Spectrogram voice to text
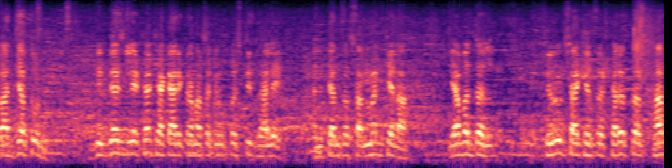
राज्यातून दिग्गज लेखक ह्या कार्यक्रमासाठी उपस्थित झाले आणि त्यांचा सन्मान केला याबद्दल शिरूर शाखेचं खरं तर फार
